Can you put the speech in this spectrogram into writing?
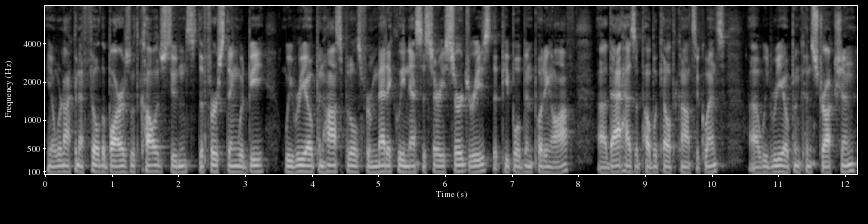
you know, we're not going to fill the bars with college students. The first thing would be we reopen hospitals for medically necessary surgeries that people have been putting off. Uh, that has a public health consequence. Uh, we'd reopen construction.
